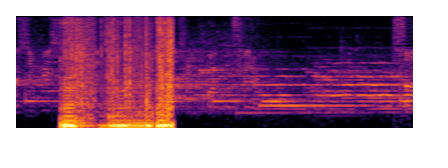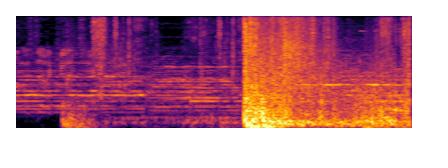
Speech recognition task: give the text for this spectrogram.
This song is dedicated to you.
